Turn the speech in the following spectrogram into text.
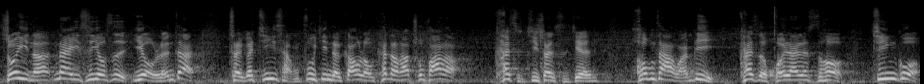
所以呢，那一次又是有人在整个机场附近的高楼看到他出发了，开始计算时间，轰炸完毕，开始回来的时候，经过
